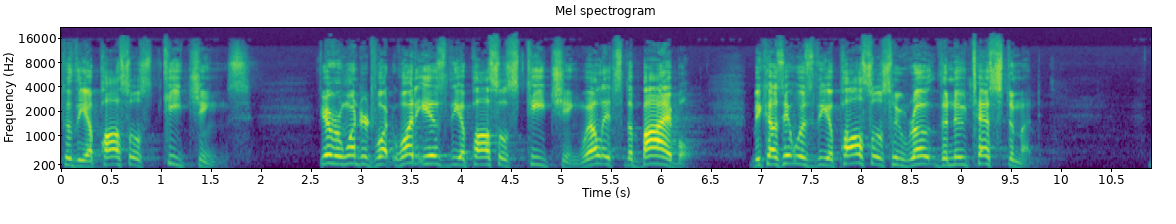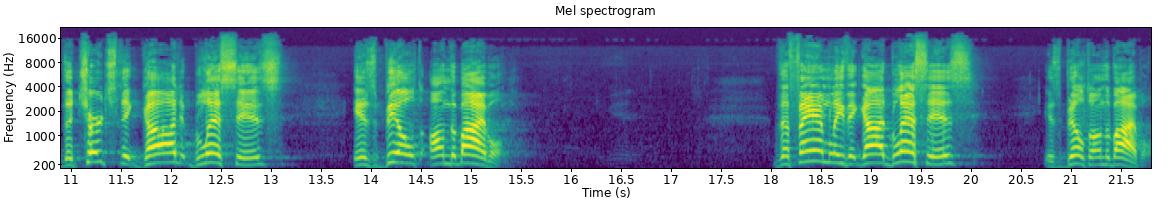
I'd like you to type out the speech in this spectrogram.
to the apostles' teachings you ever wondered what, what is the apostles' teaching? Well, it's the Bible, because it was the apostles who wrote the New Testament. The church that God blesses is built on the Bible. The family that God blesses is built on the Bible.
